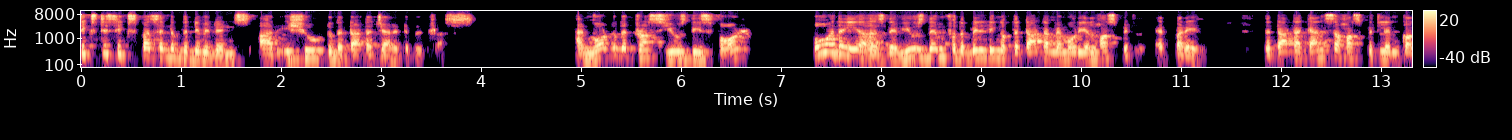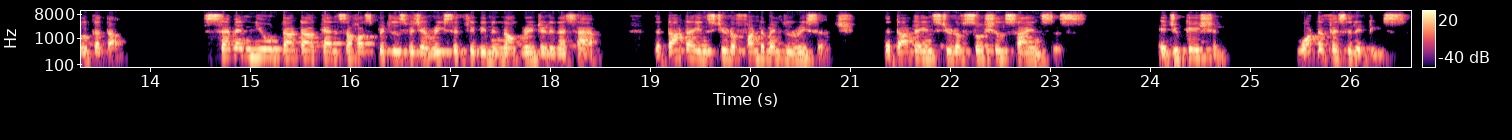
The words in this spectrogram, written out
66% of the dividends are issued to the Tata Charitable Trusts. And what do the trusts use these for? Over the years, they've used them for the building of the Tata Memorial Hospital at Parel, the Tata Cancer Hospital in Kolkata, seven new Tata Cancer Hospitals which have recently been inaugurated in Assam, the Tata Institute of Fundamental Research, the Tata Institute of Social Sciences, education, water facilities,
